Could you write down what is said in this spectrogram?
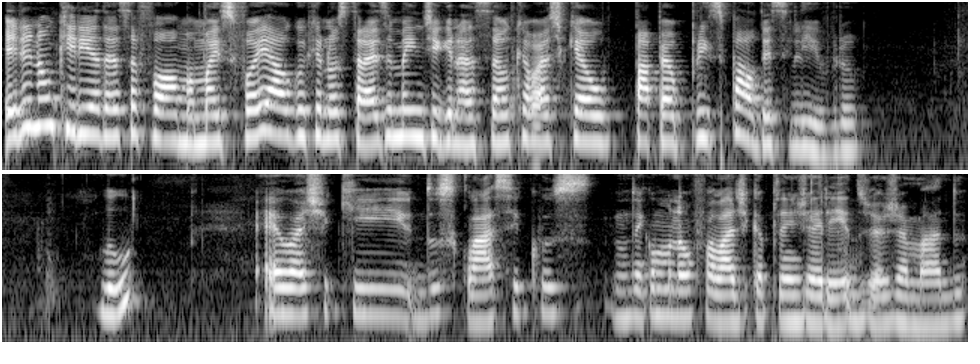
ele não queria dessa forma, mas foi algo que nos traz uma indignação que eu acho que é o papel principal desse livro. Lu? Eu acho que dos clássicos, não tem como não falar de Capitã de Areia, do Jorge Amado.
